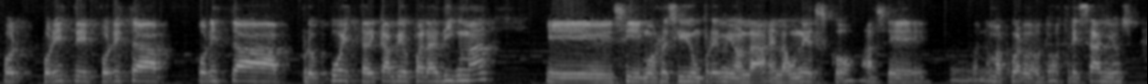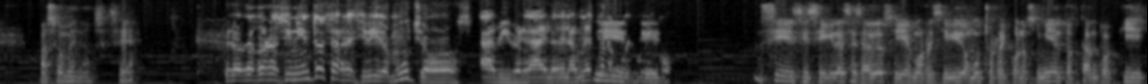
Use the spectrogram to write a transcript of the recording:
por, por, este, por, esta, por esta propuesta de cambio de paradigma, eh, sí, hemos recibido un premio en la, en la UNESCO hace, no me acuerdo, dos, tres años, más o menos. Sí. Pero reconocimientos ha recibido muchos, Avi, ¿verdad? Lo de la UNESCO sí, sí. sí, sí, sí, gracias a Dios sí, hemos recibido muchos reconocimientos, tanto aquí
